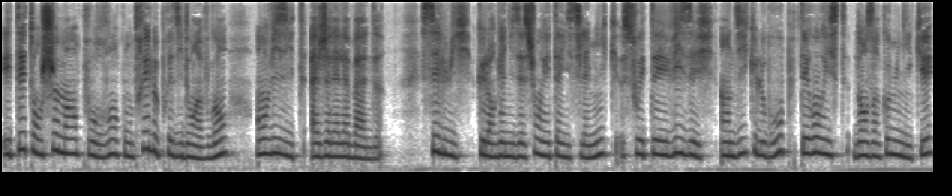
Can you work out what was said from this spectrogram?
étaient en chemin pour rencontrer le président afghan en visite à Jalalabad. C'est lui que l'organisation État islamique souhaitait viser, indique le groupe terroriste dans un communiqué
